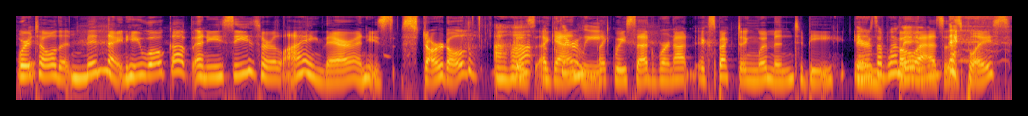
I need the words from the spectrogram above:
We're told at midnight he woke up and he sees her lying there and he's startled. Because uh-huh, again, clearly. like we said, we're not expecting women to be There's in a woman. Boaz's place.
